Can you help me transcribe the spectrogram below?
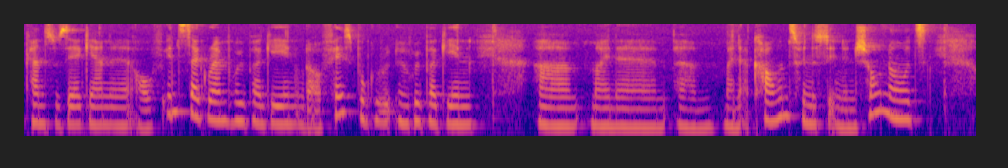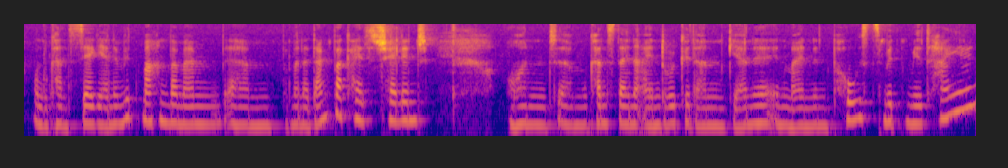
kannst du sehr gerne auf Instagram rübergehen oder auf Facebook rübergehen. Ähm, meine, ähm, meine Accounts findest du in den Show Notes und du kannst sehr gerne mitmachen bei, meinem, ähm, bei meiner Dankbarkeitschallenge und ähm, kannst deine Eindrücke dann gerne in meinen Posts mit mir teilen.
